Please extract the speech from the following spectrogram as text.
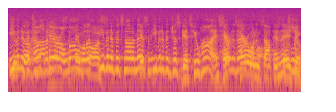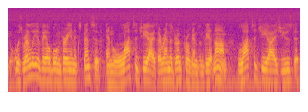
Even the, if the it's not a medicine. alone Okay, well, even if it's not a medicine, even if it just gets you high, so Her- does heroin in alcohol, Southeast and Asia legal. was readily available and very inexpensive, and lots of GIs. I ran the drug programs in Vietnam. Lots of GIs used it.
